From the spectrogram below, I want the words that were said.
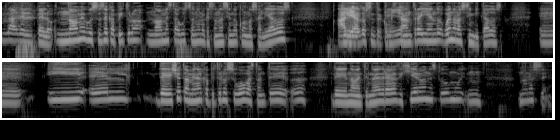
La del pelo. No me gustó ese capítulo. No me está gustando lo que están haciendo con los aliados. Aliados, entre comillas. están trayendo, bueno, los invitados. Eh, y él, de hecho, también el capítulo estuvo bastante, uh, de 99 dragas dijeron, estuvo muy, mm, no lo sé.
